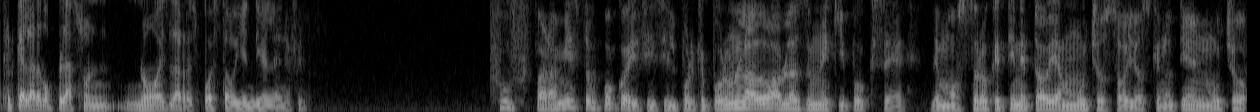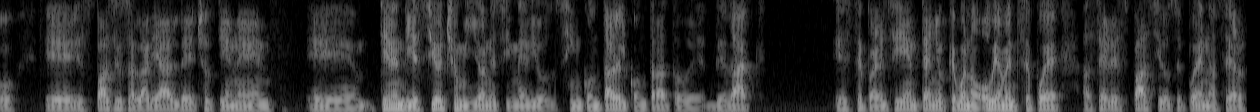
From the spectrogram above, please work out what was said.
creo que a largo plazo no es la respuesta hoy en día en la NFL. para mí está un poco difícil porque por un lado hablas de un equipo que se demostró que tiene todavía muchos hoyos, que no tienen mucho eh, espacio salarial, de hecho tienen, eh, tienen 18 millones y medio sin contar el contrato de, de DAC este, para el siguiente año, que bueno, obviamente se puede hacer espacio, se pueden hacer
